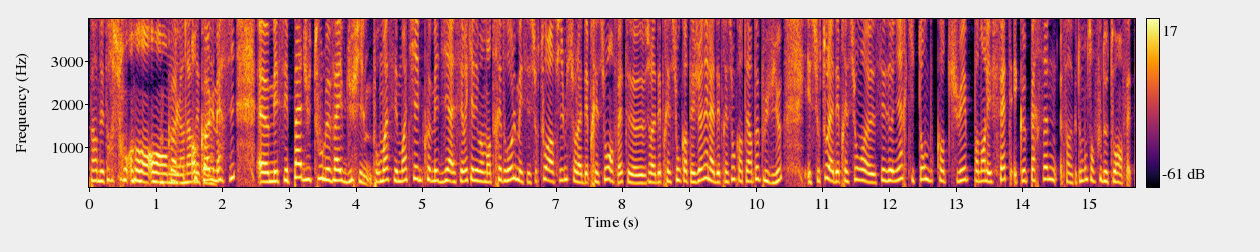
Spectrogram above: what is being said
Pas en détention, en, en, En de colle. merci. Mais c'est pas du tout le vibe du film. Pour moi, c'est moitié une comédie. C'est vrai qu'il y a des moments très drôles, mais c'est surtout un film sur la dépression, en fait. sur la dépression quand t'es jeune et la dépression quand t'es un peu plus vieux. Et surtout la dépression saisonnière qui tombe quand tu es pendant les fêtes et que personne, enfin, que tout le monde s'en fout de toi, en fait.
